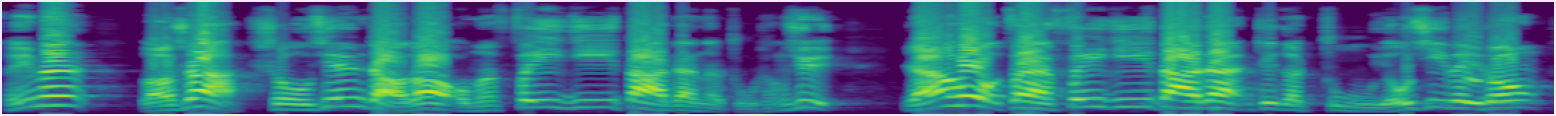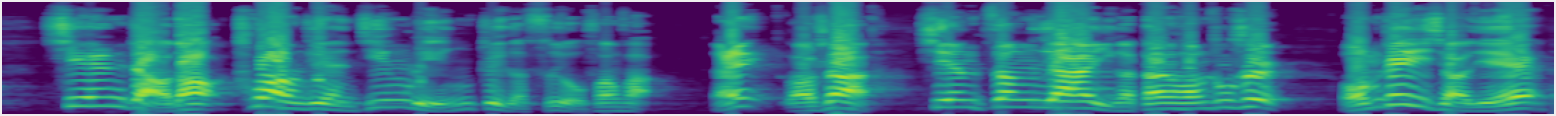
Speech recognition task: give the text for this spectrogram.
同学们，老师啊，首先找到我们飞机大战的主程序，然后在飞机大战这个主游戏类中，先找到创建精灵这个私有方法。哎，老师啊。先增加一个单行注释，我们这一小节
